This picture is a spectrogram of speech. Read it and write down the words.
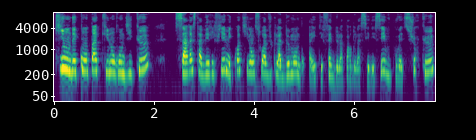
qui ont des contacts qui leur ont dit que, ça reste à vérifier, mais quoi qu'il en soit, vu que la demande a été faite de la part de la CDC, vous pouvez être sûr que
